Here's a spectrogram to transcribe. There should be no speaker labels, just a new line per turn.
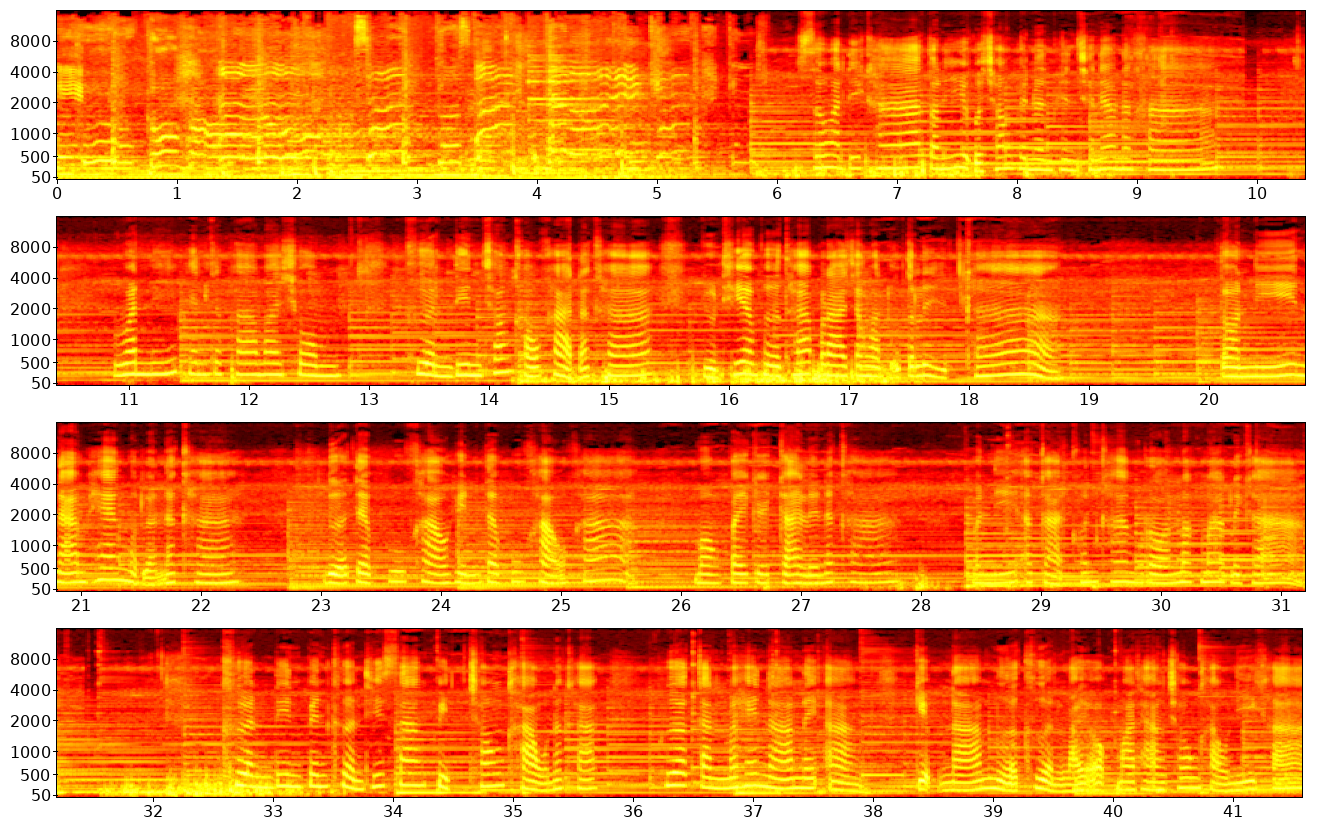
need to go wrong.
สวัสดีค่ะ ตอนนี้อยู่กับช่องเพนวันเพนชาแนลนะคะ วันนี้เพนจะพามาชมเขื่อนดินช่องเขาขาดนะคะ อยู่ที่อำเภอท่าปลาจังหวัดอุตรดิตถ์ค่ะ ตอนนี้น้ำแห้งหมดแล้วนะคะ เหลือแต่ภูเขาเห็นแต่ภูเขาค่ะ มองไปไกลๆเลยนะคะ วันนี้อากาศค่อนข้างร้อนมากๆเลยค่ะ เขื่อนดินเป็นเขื่อนที่สร้างปิดช่องเขานะคะ เพื่อกันไม่ให้น้ำในอ่าง เก็บน้ำเหนือเขื่อนไหลออกมาทางช่องเขานี้ค่ะ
